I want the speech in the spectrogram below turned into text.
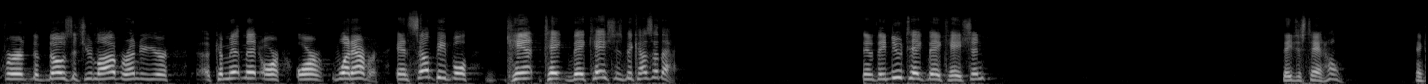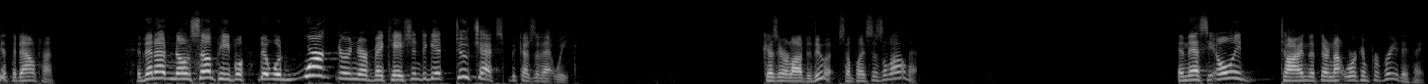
for the, those that you love or under your uh, commitment or, or whatever. And some people can't take vacations because of that. And if they do take vacation, they just stay at home and get the downtime. And then I've known some people that would work during their vacation to get two checks because of that week. Because they're allowed to do it. Some places allow that. And that's the only time that they're not working for free, they think,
